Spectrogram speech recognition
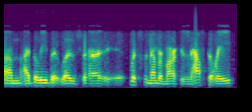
um, I believe it was, uh, what's the number, Mark? Is it House Bill Eight?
